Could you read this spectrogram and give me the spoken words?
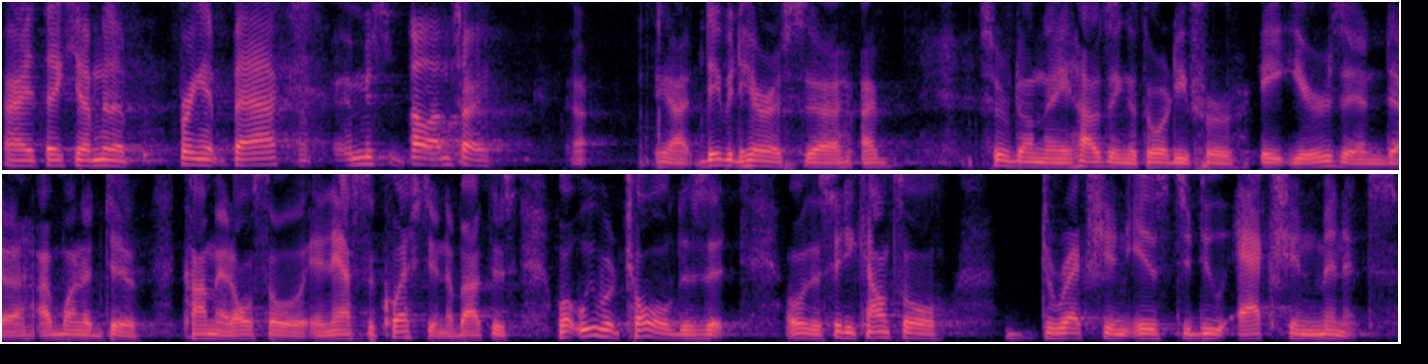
All right, thank you. I'm going to bring it back. Uh, Mr. Oh, I'm sorry. Uh, Yeah, David Harris, uh, I served on the Housing Authority for eight years, and uh, I wanted to comment also and ask the question about this. What we were told is that, oh, the city council direction is to do action minutes.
